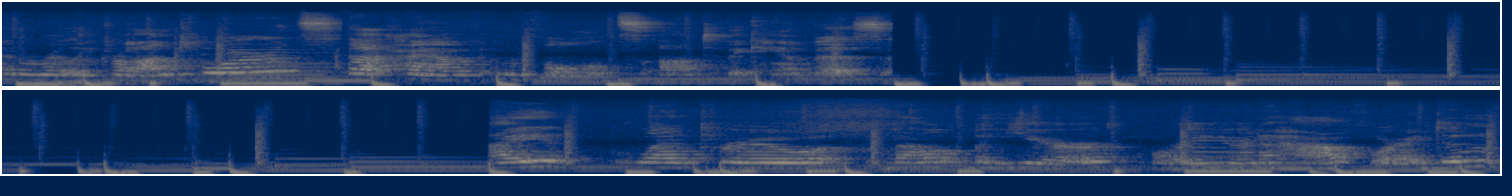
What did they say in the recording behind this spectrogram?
am really drawn towards. That kind of unfolds onto the canvas. I went through about a year or a year and a half where I didn't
